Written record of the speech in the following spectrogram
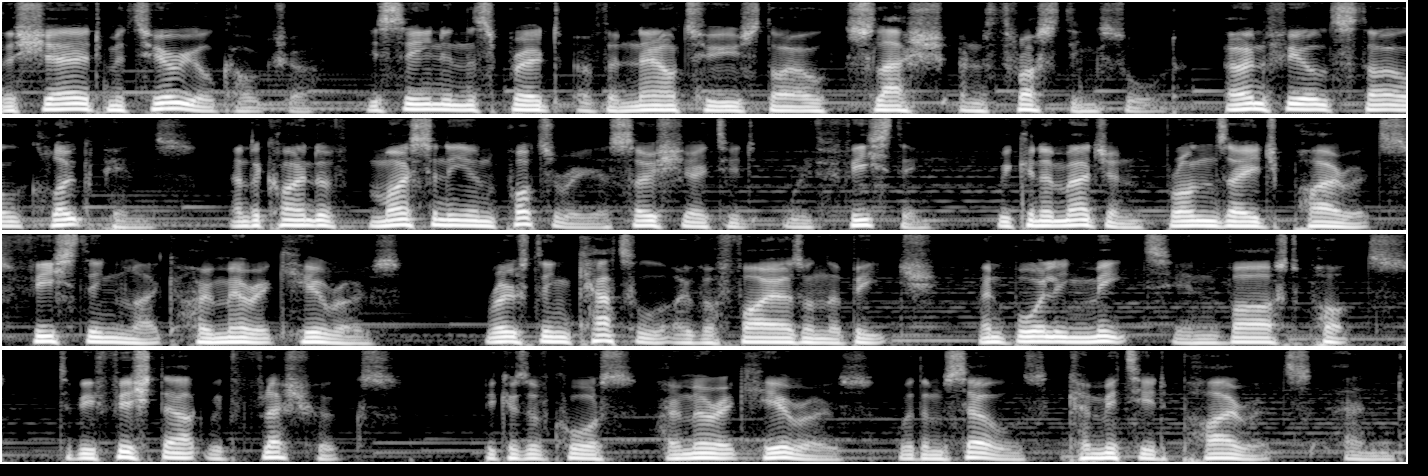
The shared material culture is seen in the spread of the Naue II style slash and thrusting sword, Urnfield style cloak pins, and a kind of Mycenaean pottery associated with feasting. We can imagine Bronze Age pirates feasting like Homeric heroes, roasting cattle over fires on the beach, and boiling meat in vast pots to be fished out with flesh hooks because of course Homeric heroes were themselves committed pirates and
